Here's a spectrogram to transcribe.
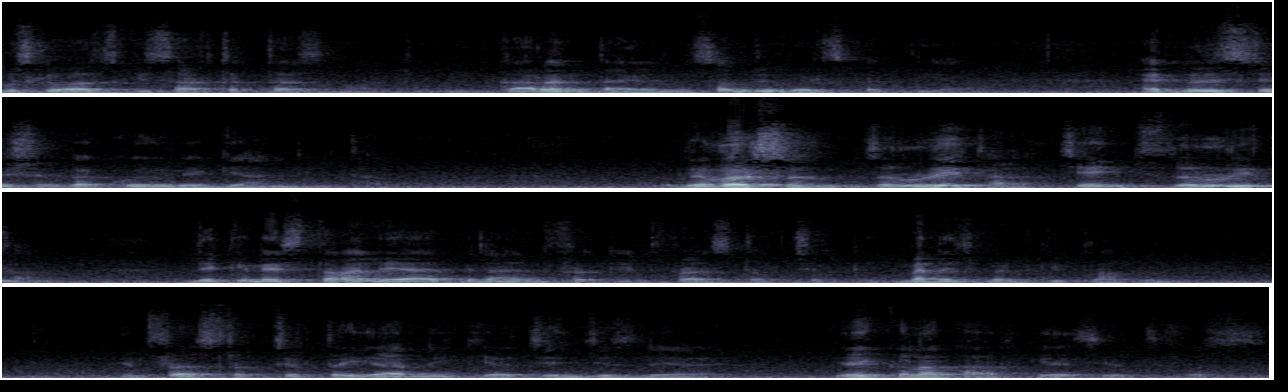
उसके बाद उसकी सार्थकता समाप्त हो गई। कारण था उन्होंने सब रिवर्स कर दिया। एडमिनिस्ट्रेशन का कोई उन्हें ज्ञान नहीं था। रिवर्सल ज़रूरी था चेंज ज़रूरी था। लेकिन इस तरह ले आए बिना इंफ्रास्ट्रक्चर की मैनेजमेंट की प्रॉब्लम इंफ्रास्ट्रक्चर तैयार नहीं किया चेंजेस ले आए। ये कलाकार की हैसियत, बस।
